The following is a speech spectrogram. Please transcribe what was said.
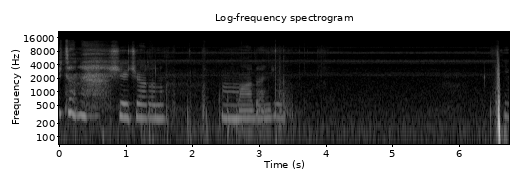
Bir tane şey çağıralım. Madenci. Kim?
